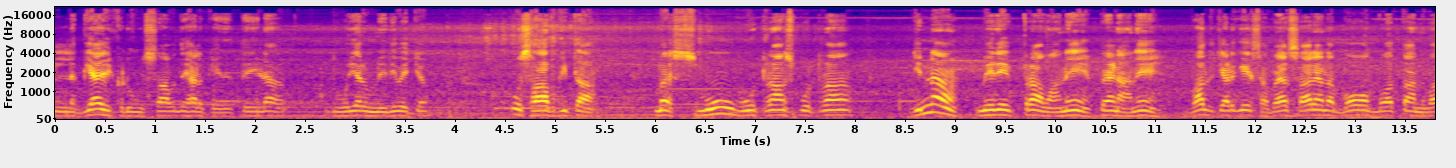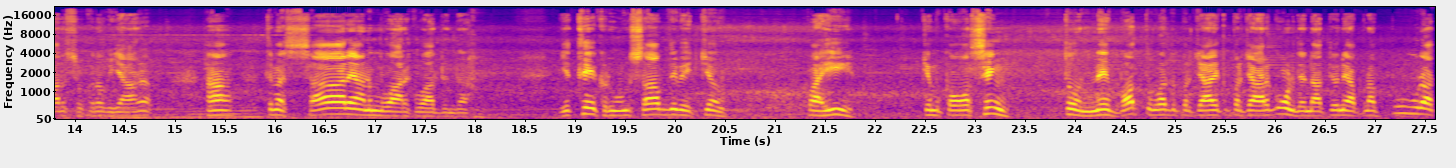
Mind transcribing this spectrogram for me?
ਲੱਗਿਆ ਸੀ ਖਡੂਰ ਸਾਹਿਬ ਦੇ ਹਲਕੇ ਦੇ ਉੱਤੇ, ਜਿਹੜਾ 2019 ਦੇ ਵਿੱਚ ਉਹ ਸਾਫ਼ ਕੀਤਾ। ਮੈਂ ਸਮੂਹ ਵੋਟਰਾਂ ਸਪੋਰਟਰਾਂ ਜਿਨ੍ਹਾਂ ਮੇਰੇ ਭਰਾਵਾਂ ਨੇ, ਭੈਣਾਂ ਨੇ ਵੱਧ ਚੜ ਕੇ ਸਭਾ ਸਾਰਿਆਂ ਦਾ ਬਹੁਤ ਬਹੁਤ ਧੰਨਵਾਦ, ਸ਼ੁਕਰਗੁਜ਼ਾਰ ਹਾਂ ਤੇ ਮੈਂ ਸਾਰਿਆਂ ਨੂੰ ਮੁਬਾਰਕਬਾਦ ਦਿੰਦਾ ਹਾਂ। ਜਿੱਥੇ ਖਡੂਰ ਸਾਹਿਬ ਦੇ ਵਿੱਚ ਭਾਈ ਚਮਕੌਰ ਸਿੰਘ ਧੁੰਨ ਨੇ ਵੱਧ ਤੋਂ ਵੱਧ ਪ੍ਰਚਾਰਕ ਪ੍ਰਚਾਰਕ ਹੋਣ ਦੇ ਨਾਤੇ ਉਹਨੇ ਆਪਣਾ ਪੂਰਾ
